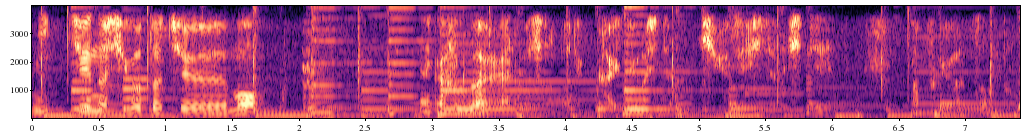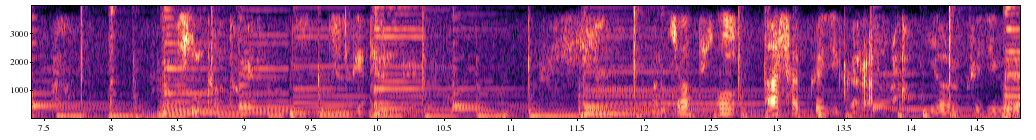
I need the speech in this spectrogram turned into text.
日中の仕事中も何か不具合があれば基本的に朝9時から夜9時ぐらい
